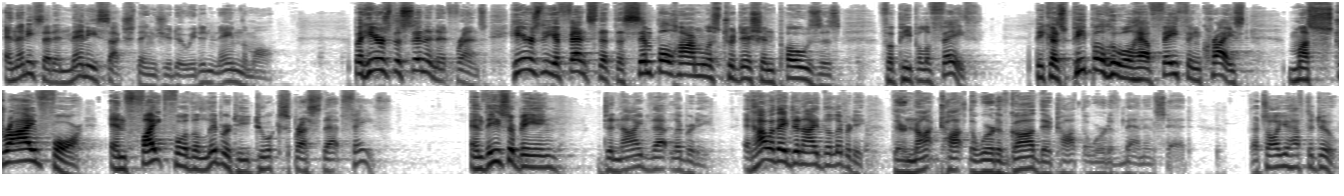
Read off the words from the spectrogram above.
And then he said, And many such things you do. He didn't name them all. But here's the sin in it, friends. Here's the offense that the simple, harmless tradition poses for people of faith. Because people who will have faith in Christ must strive for and fight for the liberty to express that faith. And these are being denied that liberty. And how are they denied the liberty? They're not taught the word of God, they're taught the word of men instead. That's all you have to do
